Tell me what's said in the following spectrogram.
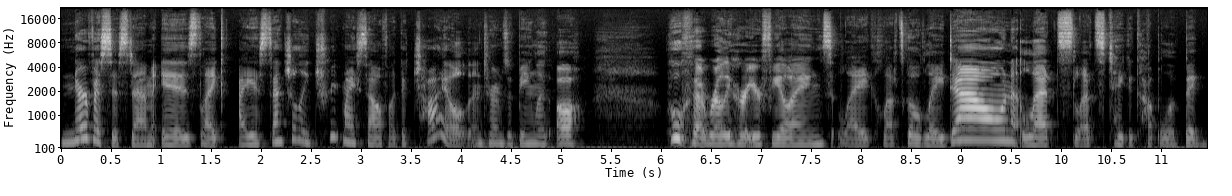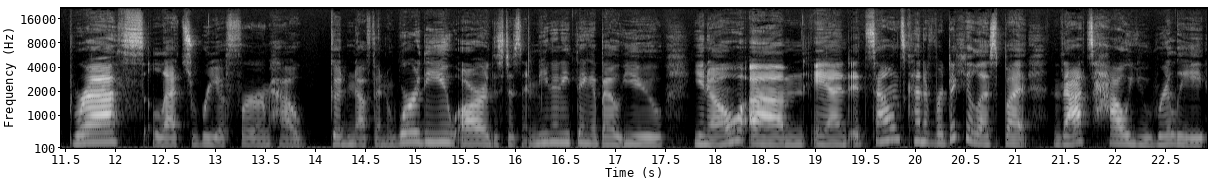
nervous system is like I essentially treat myself like a child in terms of being like, oh, whew, that really hurt your feelings. Like, let's go lay down. Let's let's take a couple of big breaths. Let's reaffirm how good enough and worthy you are. This doesn't mean anything about you, you know? Um, and it sounds kind of ridiculous, but that's how you really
